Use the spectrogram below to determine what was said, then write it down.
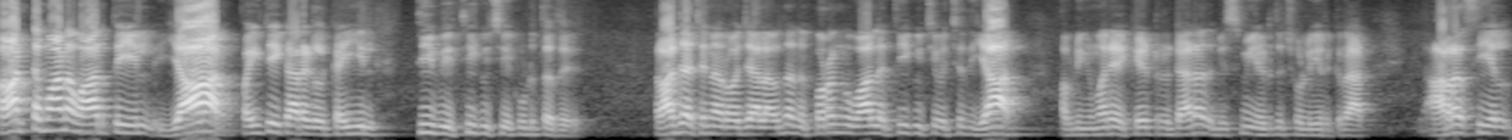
காட்டமான வார்த்தையில் யார் பைத்தியக்காரர்கள் கையில் தீ தீக்குச்சியை கொடுத்தது? ராஜா சின்ன ரோஜாவில் வந்து அந்த குரங்கு வாலில் தீக்குச்சி வச்சது யார்? அப்படிங்கிற மாதிரி கேட்டிருக்காரு. அது பிஸ்மி எடுத்து சொல்லியிருக்கிறார். அரசியல்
